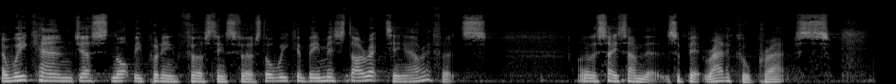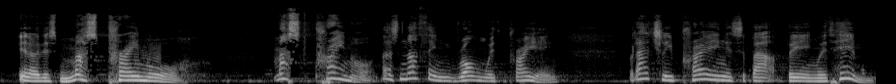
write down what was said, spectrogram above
And we can just not be putting first things first, or we can be misdirecting our efforts. I'm going to say something that's a bit radical, perhaps. You know, this must pray more. Must pray more. There's nothing wrong with praying, but actually, praying is about being with Him.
